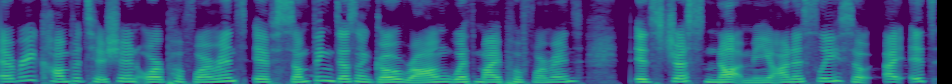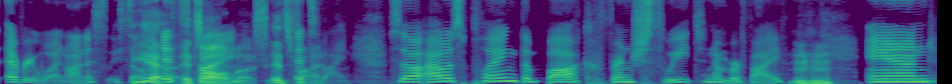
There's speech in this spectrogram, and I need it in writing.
Every competition or performance, if something doesn't go wrong with my performance, it's just not me, honestly. So I, it's everyone, honestly. So yeah, it's, it's, all of us. It's fine. It's fine. So I was playing the Bach French Suite number five, hmm and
